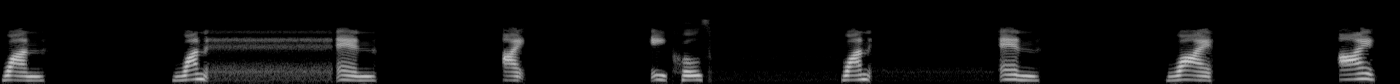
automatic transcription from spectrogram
1 1 n i equals 1 n y i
